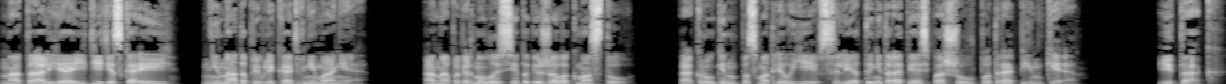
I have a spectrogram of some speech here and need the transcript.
Наталья, идите скорей, не надо привлекать внимание». Она повернулась и побежала к мосту. Округин посмотрел ей вслед и, не торопясь, пошел по тропинке. Итак,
